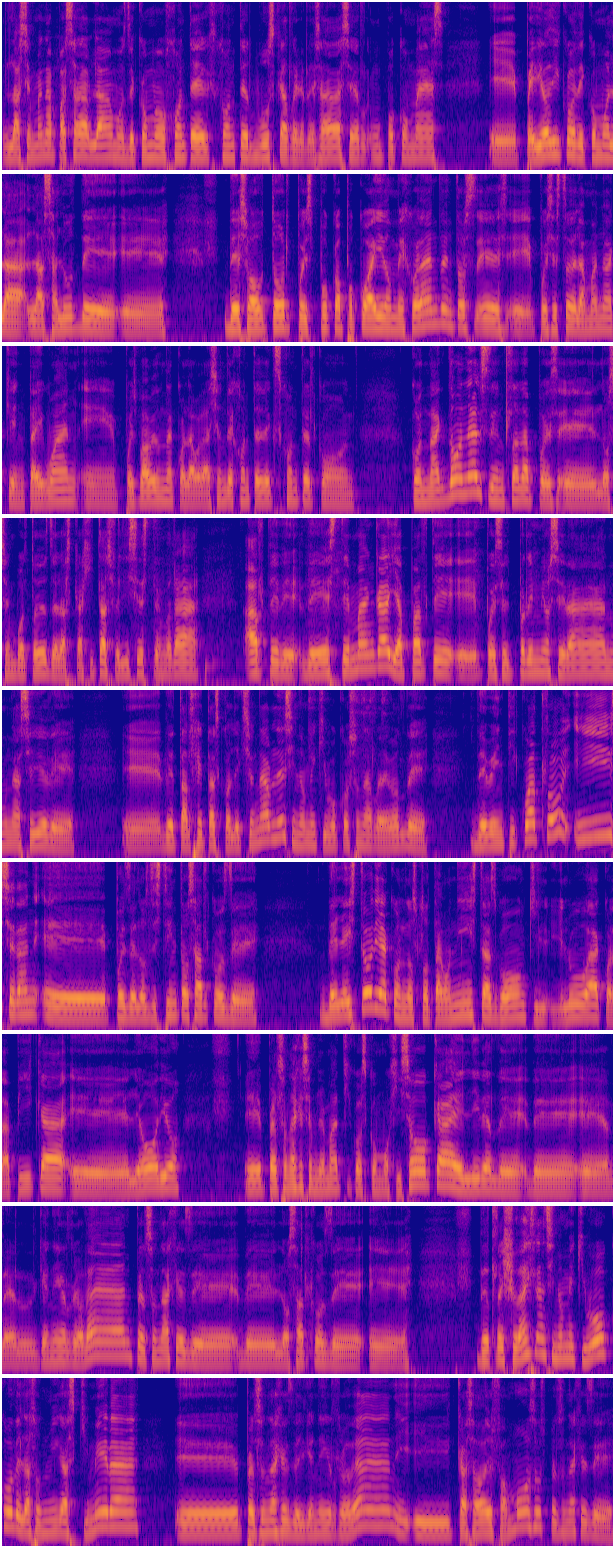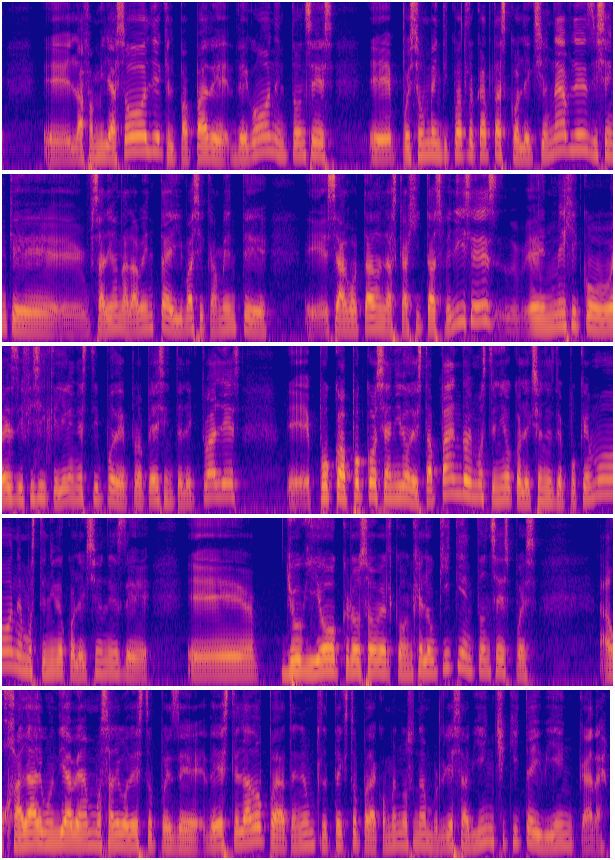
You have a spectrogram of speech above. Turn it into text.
La semana pasada hablábamos de cómo Hunter x Hunter busca regresar a ser un poco más eh, periódico, de cómo la, la salud de, eh, de su autor pues poco a poco ha ido mejorando. Entonces eh, pues esto de la mano a que en Taiwán pues va a haber una colaboración de Hunter x Hunter con, con McDonald's. De entrada pues los envoltorios de las cajitas felices tendrá arte de, este manga y aparte eh, pues el premio será una serie de, eh, de tarjetas coleccionables si no me equivoco son alrededor de, de 24 y serán eh, pues de los distintos arcos de, de la historia con los protagonistas Gon, Kilua, Korapika, Leorio eh, personajes emblemáticos como Hisoka, el líder de, de eh, del Gener Ryodan, personajes de, de, los arcos de, eh, de Treasure Island, si no me equivoco, de las hormigas Quimera, personajes del Gener Ryodan y, y, cazadores famosos, personajes de la familia Zodiac, el papá de, de Gon, entonces... Eh, pues son 24 cartas coleccionables. Dicen que eh, salieron a la venta y básicamente eh, se agotaron las cajitas felices. En México es difícil que lleguen este tipo de propiedades intelectuales. poco a poco se han ido destapando. Hemos tenido colecciones de Pokémon, hemos tenido colecciones de Yu-Gi-Oh! crossover con Hello Kitty. Entonces, pues Ojalá algún día veamos algo de esto pues de, de este lado para tener un pretexto para comernos una hamburguesa bien chiquita y bien cara.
